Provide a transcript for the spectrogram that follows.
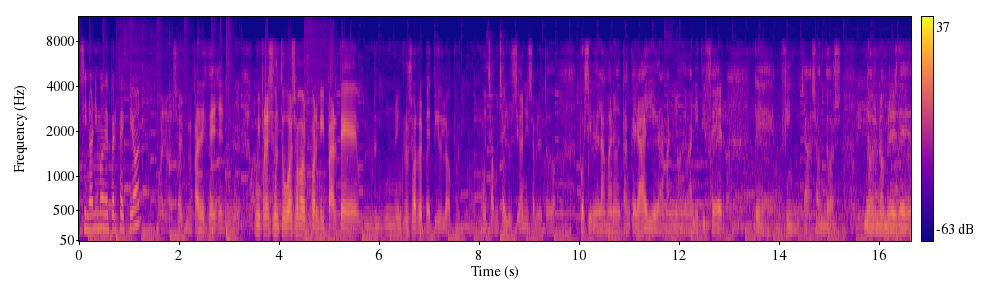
sinónimo de perfección. Bueno, eso me parece muy presuntuoso por mi parte incluso repetirlo, pues mucha, mucha ilusión y sobre todo pues ir de la mano de Tanqueray y de la mano de Vanity Fair, que en fin ya son dos, dos nombres de,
